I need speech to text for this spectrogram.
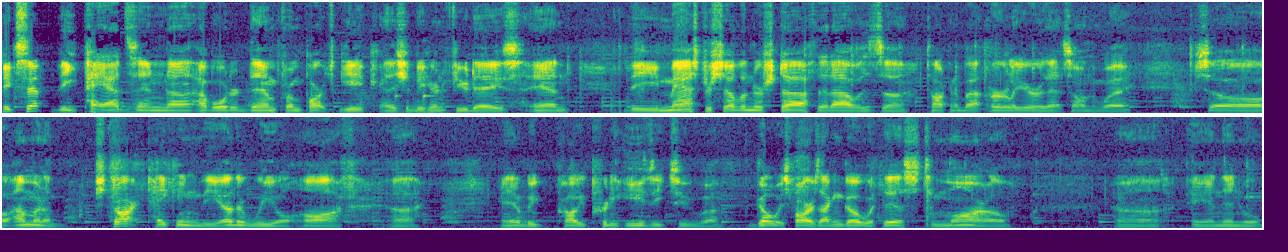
except the pads, and uh, I've ordered them from Parts Geek. They should be here in a few days. And the master cylinder stuff that I was uh, talking about earlier, that's on the way. So I'm going to start taking the other wheel off. Uh, and it'll be probably pretty easy to uh, go as far as I can go with this tomorrow. Uh, and then we'll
